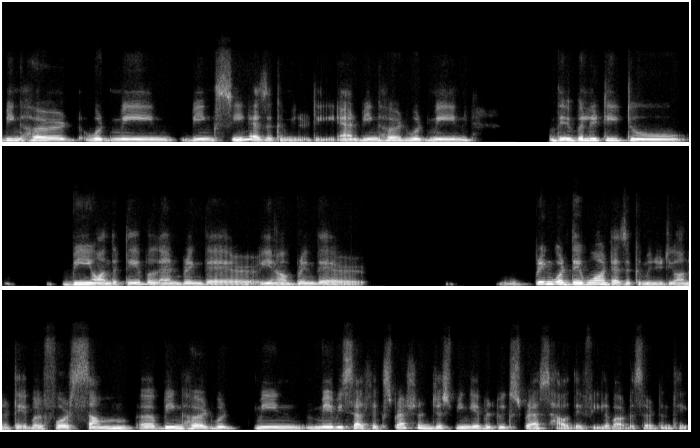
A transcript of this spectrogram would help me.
being heard would mean being seen as a community and being heard would mean the ability to be on the table and bring their you know bring their bring what they want as a community on the table. For some, uh, being heard would mean maybe self-expression, just being able to express how they feel about a certain thing.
